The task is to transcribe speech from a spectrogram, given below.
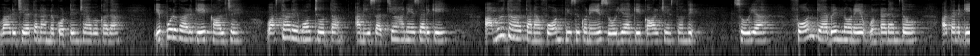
వాడి చేత నన్ను కొట్టించావు కదా ఇప్పుడు వాడికి కాల్ చేయి. వస్తాడేమో చూద్దాం అని సత్య అనేసరికి అమృత తన ఫోన్ తీసుకుని సూర్యకి కాల్ చేస్తుంది. సూర్య ఫోన్ క్యాబిన్లోనే ఉండడంతో అతనికి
